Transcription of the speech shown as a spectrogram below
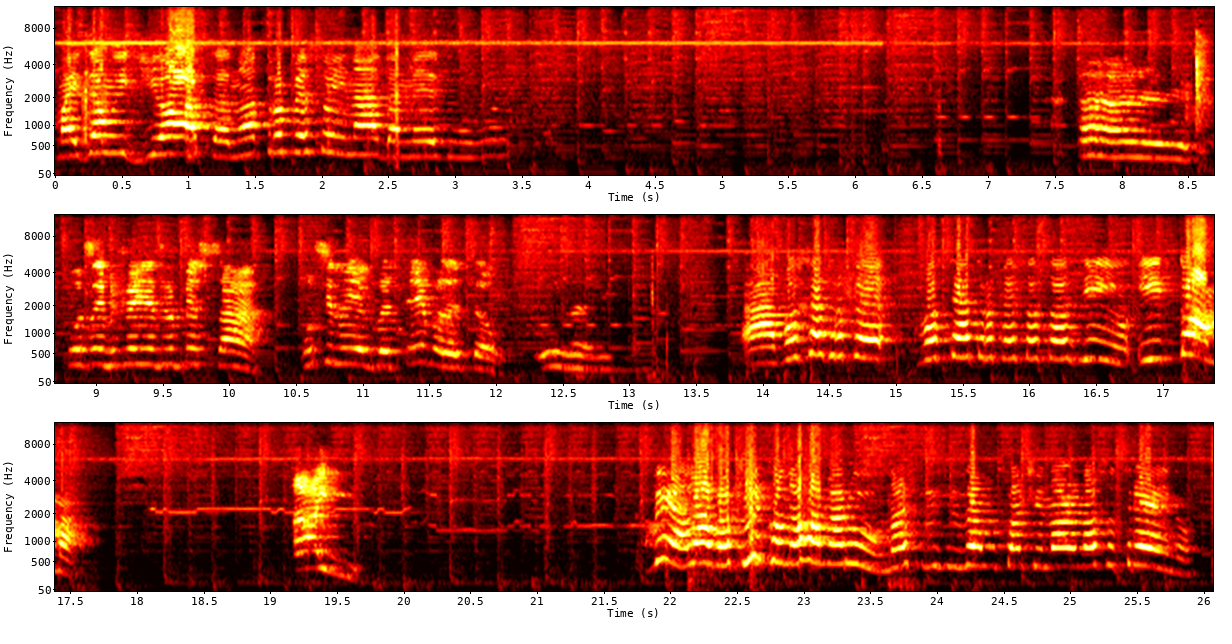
Mas é um idiota, não tropeçou em nada mesmo, ai, você me fez tropeçar. Você não ia bater, Balatão? Ai. Ah, você, atrope... você tropeçou sozinho e toma! Ai, Venha logo aqui, Konohamaru! Nós precisamos continuar o nosso treino!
